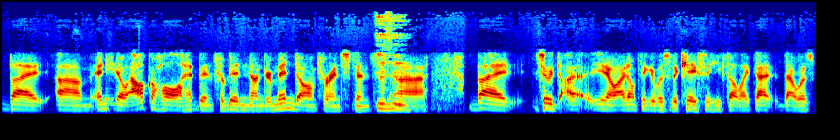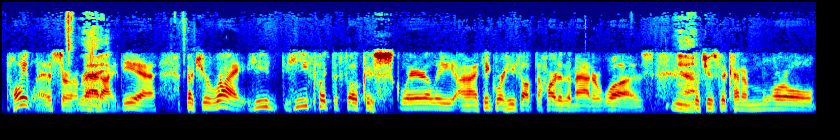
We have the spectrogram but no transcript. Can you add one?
but um, and you know, alcohol had been forbidden under Mindon, for instance. Mm-hmm. Uh, but so uh, you know, I don't think it was the case that he felt like that that was pointless or a right. bad idea. But you're right. He he put the focus squarely on I think where he felt the heart of the matter was, yeah. which is the kind of moral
